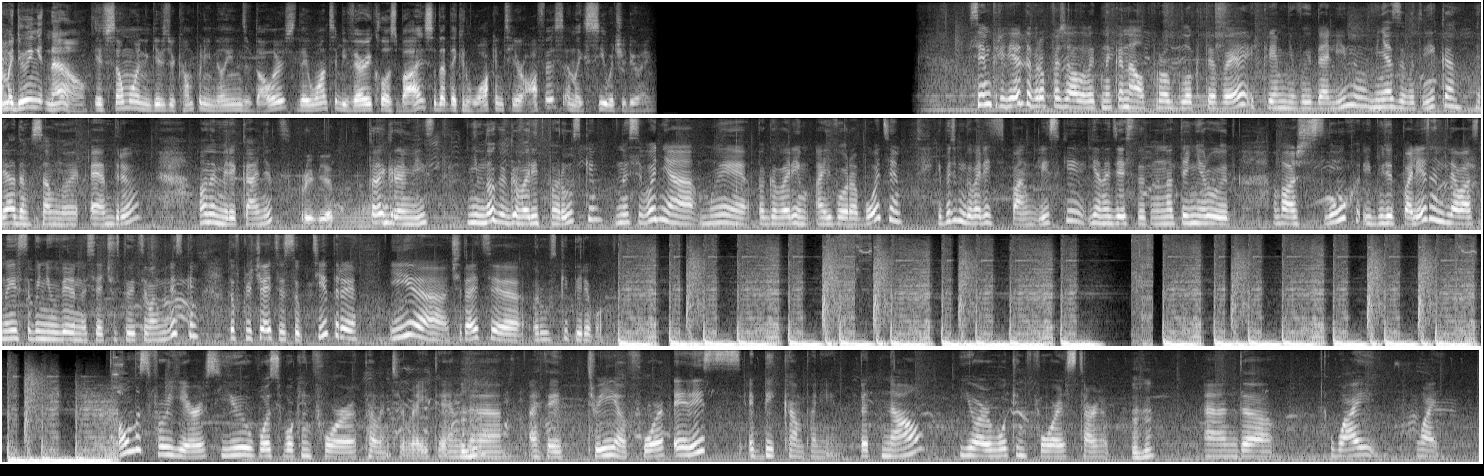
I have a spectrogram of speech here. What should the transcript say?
Am I doing it now? If someone gives your company millions of dollars, they want to be very close by so that they can walk into your office and like see what you're doing. Всем привет! Добро пожаловать на канал ProBlog TV и в Кремниевую долину. Меня зовут Вика, рядом со мной Эндрю. Он американец, Привет. программист, немного говорит по-русски, но сегодня мы поговорим о его работе и будем говорить по-английски. Я надеюсь, это натренирует ваш слух и будет полезным для вас. Но если вы не уверенно себя чувствуете в английском, то включайте субтитры и э, читайте русский перевод. Four years you was working for Palantir, right? And uh, I think three or four. It is a big company, but now you are working for a startup. And uh, why? Why?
